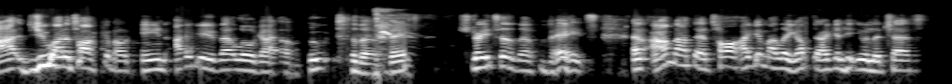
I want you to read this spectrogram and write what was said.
I. Do you want to talk about Kane? I gave that little guy a boot to the face, straight to the face. And I'm not that tall. I get my leg up there. I can hit you in the chest.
